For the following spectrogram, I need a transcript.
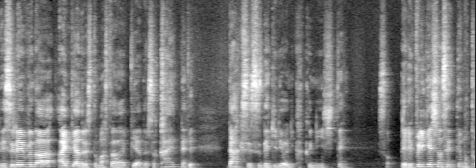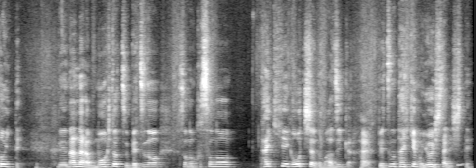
でスレーブの IP アドレスとマスターの IP アドレスを変えてでアクセスできるように確認してそう。でレプリケーション設定も解いてでなんならもう一つ別のそのその待機系が落ちちゃうとまずいからはい。別の待機系も用意したりして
